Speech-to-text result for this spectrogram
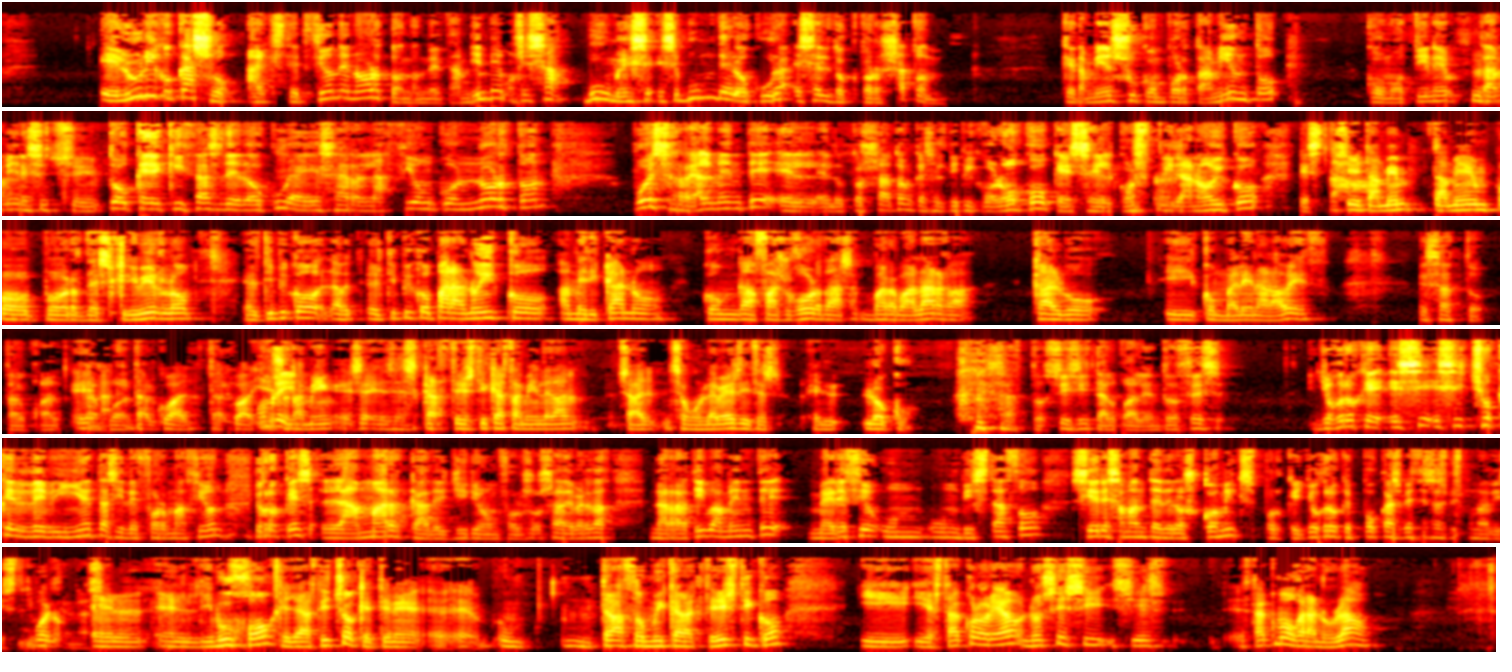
El único caso, a excepción de Norton, donde también vemos esa boom, ese, ese boom de locura, es el Dr. Shatton, que también su comportamiento, como tiene también ese sí. toque quizás de locura y esa relación con Norton, pues realmente el, el Dr. Sutton, que es el típico loco, que es el conspiranoico, que está... Sí, también, también por, por describirlo, el típico, el típico paranoico americano con gafas gordas, barba larga, calvo y con melena a la vez. Exacto, tal cual. Tal cual, eh, tal cual. Tal cual. Hombre, y eso también, esas características también le dan, o sea, según le ves, dices, el loco. Exacto, sí, sí, tal cual. Entonces, yo creo que ese, ese, choque de viñetas y de formación, yo creo que es la marca de Gideon Falls. O sea, de verdad, narrativamente merece un, un, vistazo si eres amante de los cómics, porque yo creo que pocas veces has visto una distribución bueno, así. El, el, dibujo, que ya has dicho, que tiene eh, un, un, trazo muy característico y, y, está coloreado, no sé si, si es, está como granulado.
